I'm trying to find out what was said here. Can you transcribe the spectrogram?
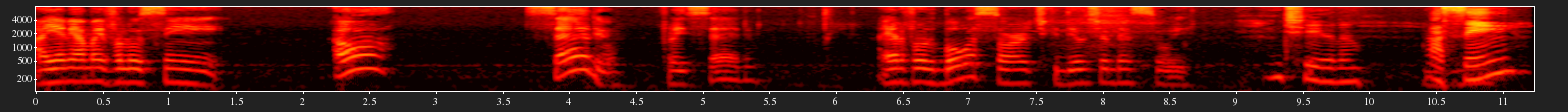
Aí a minha mãe falou assim, ó, sério? Falei, sério. Aí ela falou, boa sorte, que Deus te abençoe. Mentira. Assim?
